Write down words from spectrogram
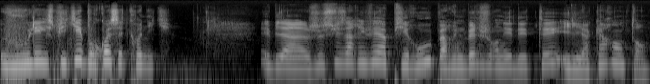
vous voulez expliquer pourquoi cette chronique? Eh bien, je suis arrivée à Pirou par une belle journée d'été il y a 40 ans.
